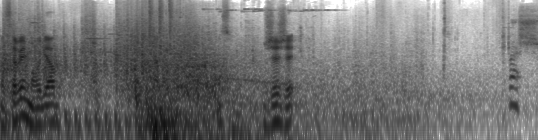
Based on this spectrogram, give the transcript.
Ah, ça va, il me regarde. Ah non, Ah. GG. Vache.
